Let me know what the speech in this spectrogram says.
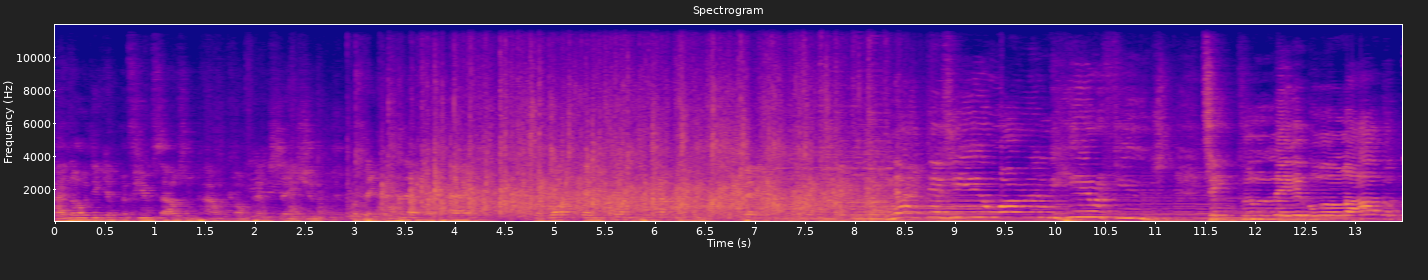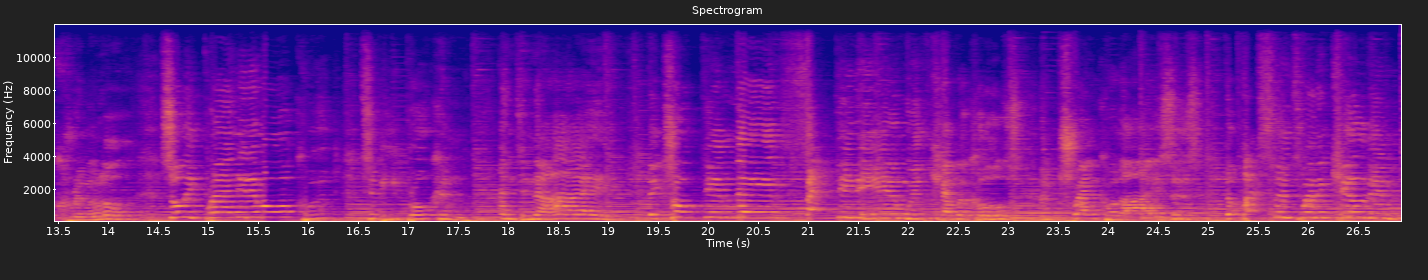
I know they give them a few thousand pound compensation, but they can never pay for what they've done to that man's Not broken and denied. They drugged him, they infected him with chemicals and tranquilizers. The bastards went and killed him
